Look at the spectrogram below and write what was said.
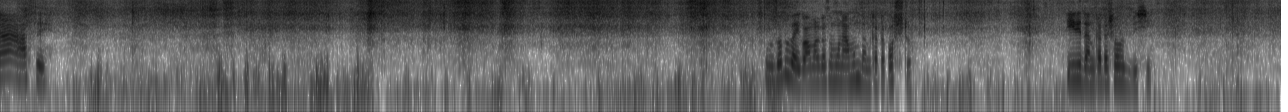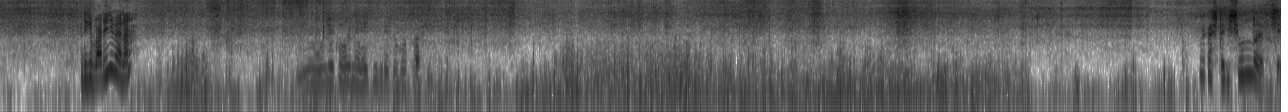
না আছে। যত যাইবো আমার কাছে মনে এমন ধান কাটা কষ্ট। ইরি ধান কাটা সহজ বেশি। কি বাড়ি যাবে না? আকাশটা কি সুন্দর আজকে।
